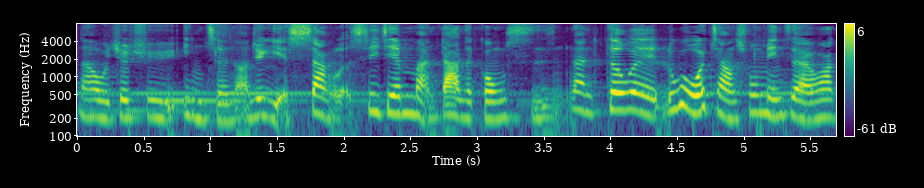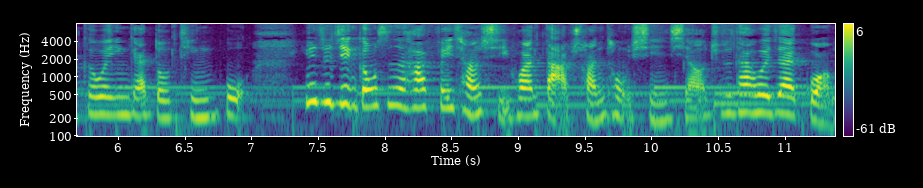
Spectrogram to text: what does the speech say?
那我就去应征，然后就也上了，是一间蛮大的公司。那各位，如果我讲出名字来的话，各位应该都听过，因为这间公司呢，它非常喜欢打传统行销，就是它会在广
